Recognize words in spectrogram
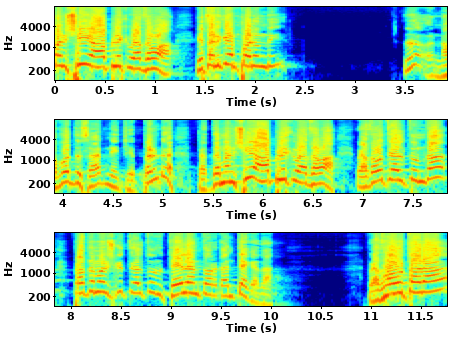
మనిషి ఆబ్లిక్ వెధవా. ఇతనికేం పని ఉంది? నవ్వద్దు సార్ నేను చెప్పానంటే పెద్ద మనిషి ఆబ్లిక్ వెధవా. వెధవ తేలుతుందా? పెద్ద మనిషికి తేలుతుంది తేలేంతవరకు అంతే కదా. వెధవ అవుతాడా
